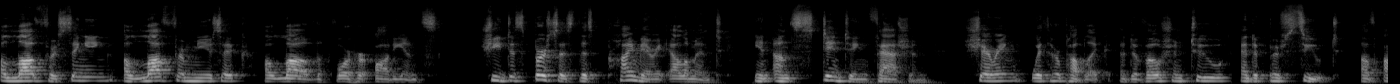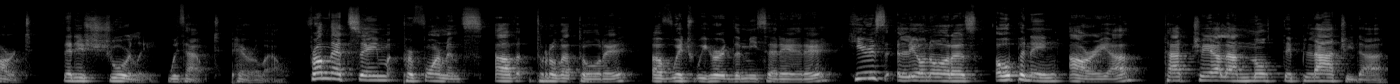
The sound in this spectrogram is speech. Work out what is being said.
a love for singing, a love for music, a love for her audience. She disperses this primary element in unstinting fashion, sharing with her public a devotion to and a pursuit of art that is surely without parallel. From that same performance of Trovatore, of which we heard the Miserere, here's Leonora's opening aria, Tacea la notte placida,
